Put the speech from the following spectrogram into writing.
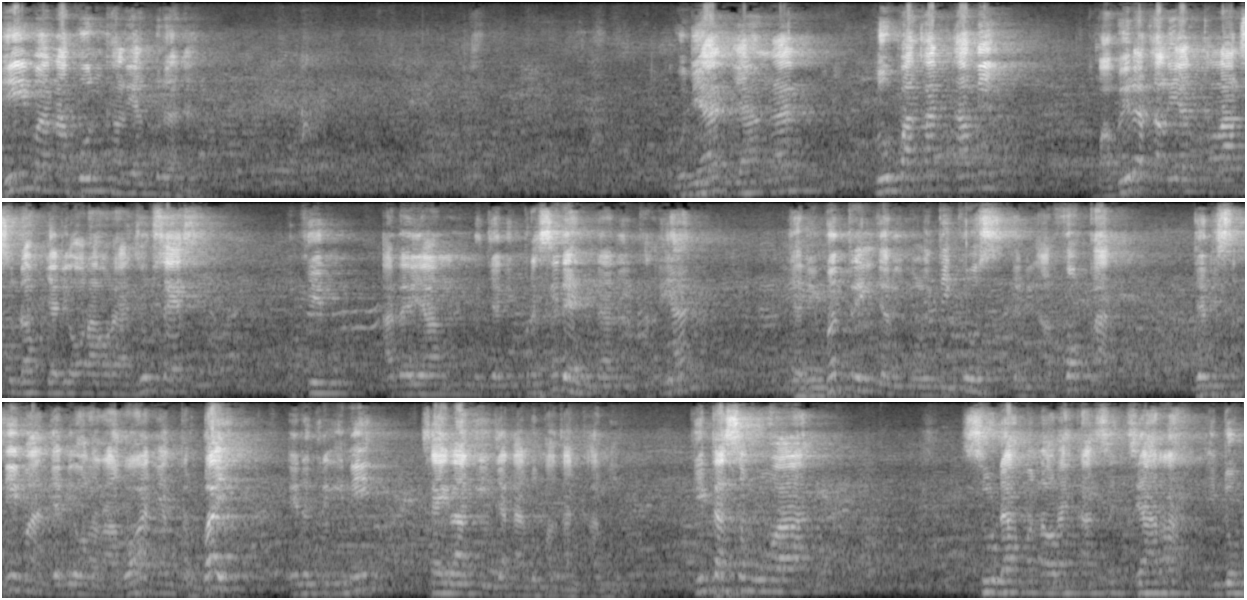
di mana pun kalian berada. Kemudian jangan lupakan kami apabila kalian kelak sudah menjadi orang-orang yang sukses mungkin ada yang menjadi presiden dari kalian jadi menteri, jadi politikus, jadi advokat jadi seniman, jadi olahragawan yang terbaik di negeri ini saya lagi jangan lupakan kami. Kita semua sudah menorehkan sejarah hidup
